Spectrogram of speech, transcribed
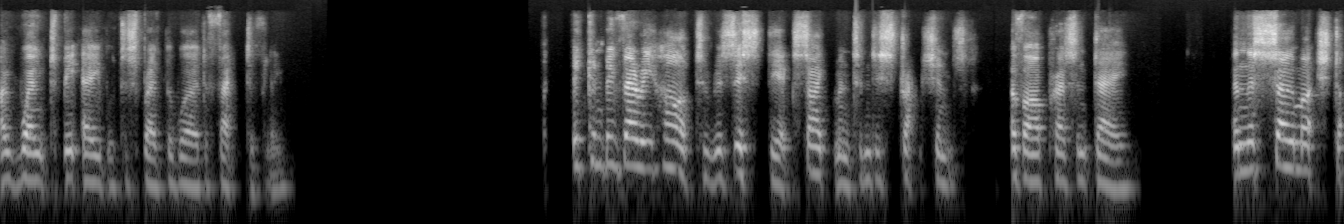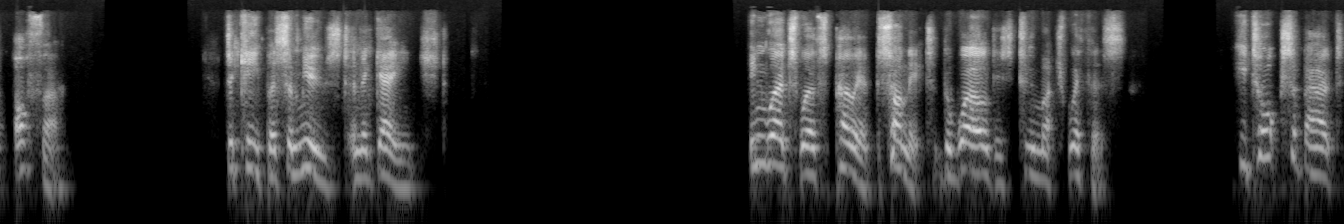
I won't be able to spread the word effectively. It can be very hard to resist the excitement and distractions of our present day and there's so much to offer to keep us amused and engaged. In Wordsworth's poem, sonnet, The World is Too Much With Us, he talks about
